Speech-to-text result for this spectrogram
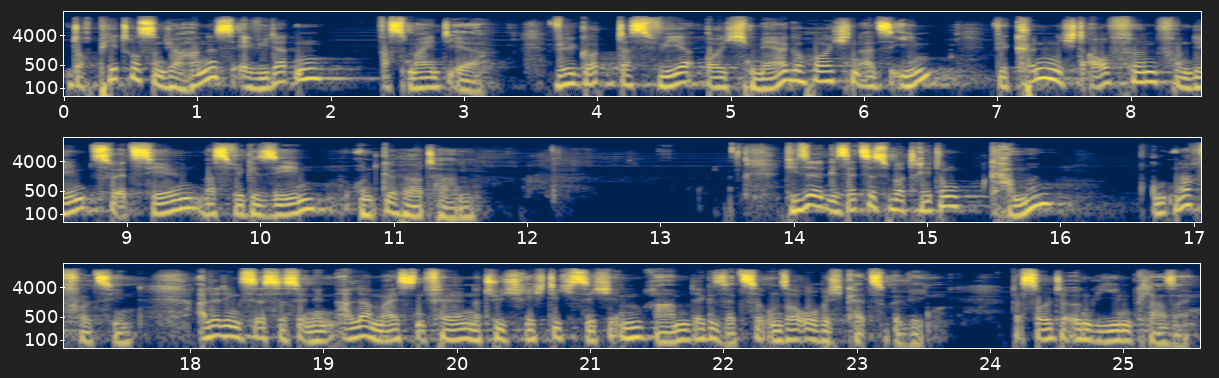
Doch Petrus und Johannes erwiderten, was meint ihr? Will Gott, dass wir euch mehr gehorchen als ihm? Wir können nicht aufhören, von dem zu erzählen, was wir gesehen und gehört haben. Diese Gesetzesübertretung kann man gut nachvollziehen. Allerdings ist es in den allermeisten Fällen natürlich richtig, sich im Rahmen der Gesetze unserer Obrigkeit zu bewegen. Das sollte irgendwie jedem klar sein.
